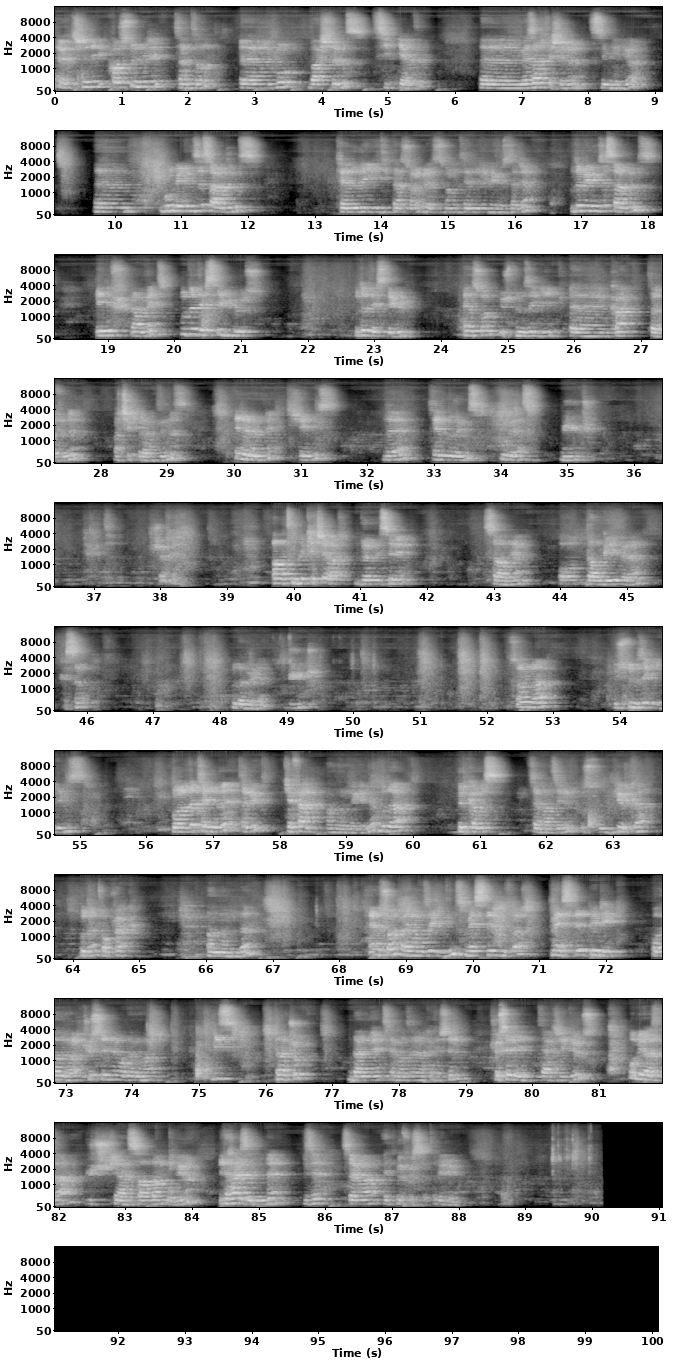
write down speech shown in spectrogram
Evet, şimdi kostümleri tanıtalım. Ee, bu başlığımız sikke adı. Ee, mezar taşını simgeliyor. Ee, bu belimize sardığımız telleri giydikten sonra, biraz sonra telleri de göstereceğim. Bu da belimize sardığımız Elif, Rahmet. Bu da destegülümüz. Bu da destegül. En son üstümüze giyip e, kalp tarafını açık bıraktığımız en önemli şeyimiz de telluremiz. Bu biraz büyük. Evet. Şöyle. Altında keçe var. Dönmesini sağlayan, o dalgayı veren kısım. Bu da böyle büyük. Sonra üstümüze giydiğimiz bu arada tellere tabii kefen anlamına geliyor. Bu da hırkamız Sebastian'ın üstündeki hırka. Bu da toprak anlamında. En son ayağımıza giydiğimiz mesleğimiz var. Mesle, deri olanı var, köseli olanı var. Biz daha çok ben ve Sebastian arkadaşlarım köseli tercih ediyoruz. O biraz daha güç yani sağlam oluyor. Bir de her zeminde bize sema etme fırsatı veriyor. Thank you.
